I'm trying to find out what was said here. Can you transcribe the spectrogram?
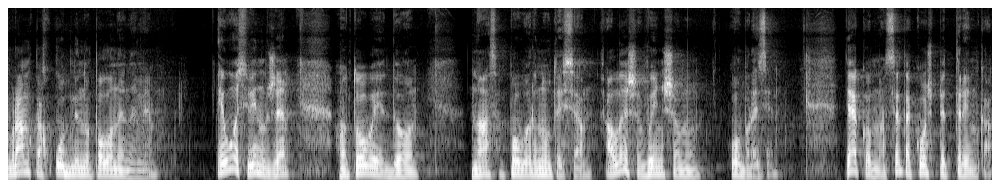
в рамках обміну полоненими. І ось він вже готовий до нас повернутися, але ж в іншому образі. Дякуємо, це також підтримка.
